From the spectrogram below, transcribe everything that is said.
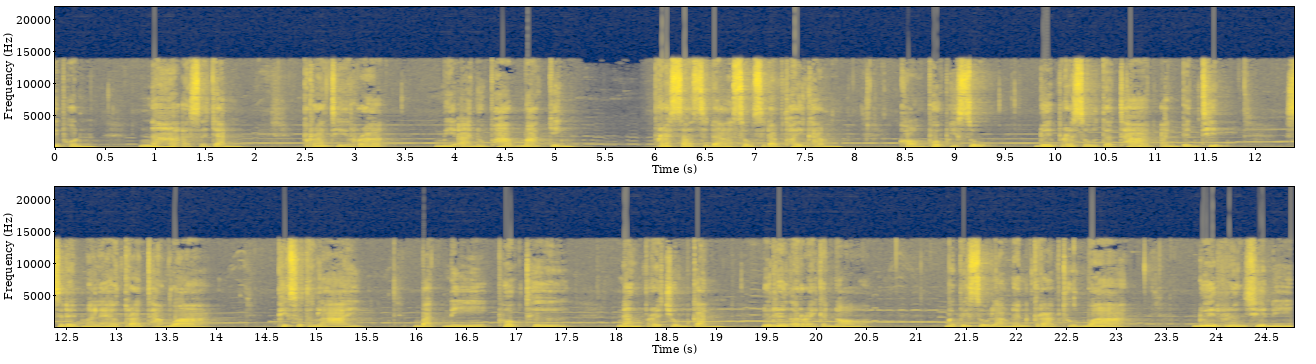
ฏิพลน่าอัศจรรย์ พระเถระมีอนุภาพมากจริง พระศาสดาทรงสดับถ้อยคำของพวกภิกษุด้วยพระสูตรธาตุอันเป็นทิพย์เสด็จมาแล้วตรัสถามว่า ภิกษุทั้งหลาย บัดนี้พวกเธอนั่งประชุมกันด้วยเรื่องอะไรกันหนอ เมื่อภิกษุเหล่านั้นกราบทูลว่า ด้วยเรื่องชื่อนี้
